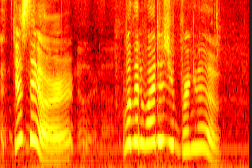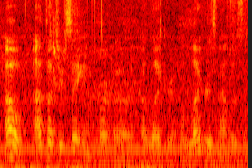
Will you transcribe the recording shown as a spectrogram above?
yes, they are. No, they're not. Well, then why did you bring it up? Oh, I thought you were saying uh, Allegra. Allegra's not listening.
